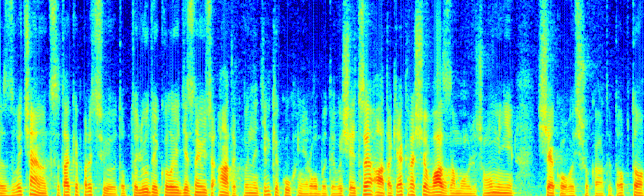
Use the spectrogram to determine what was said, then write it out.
Е, Звичайно, це так і працює. Тобто люди, коли дізнаються, а так ви не тільки кухні робите, ви ще й це, а так я краще вас замовлю, чому мені ще когось шукати. Тобто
